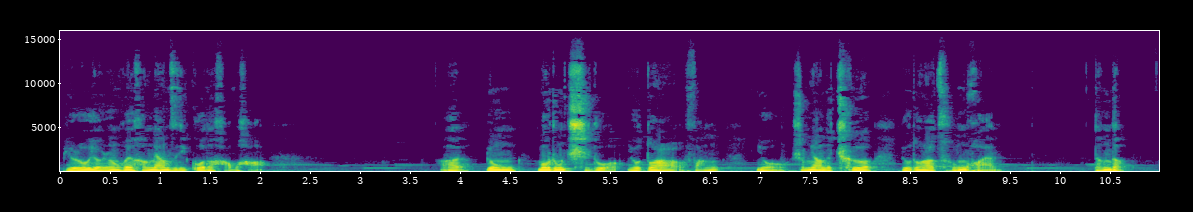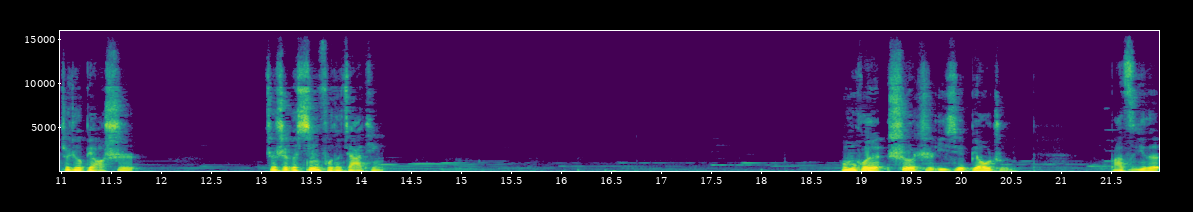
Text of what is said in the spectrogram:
比如，有人会衡量自己过得好不好，啊，用某种尺度，有多少房，有什么样的车，有多少存款，等等，这就表示。这是个幸福的家庭。我们会设置一些标准，把自己的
